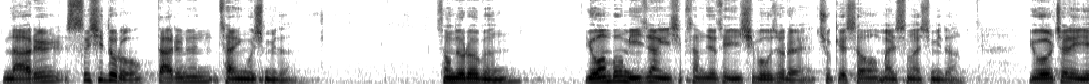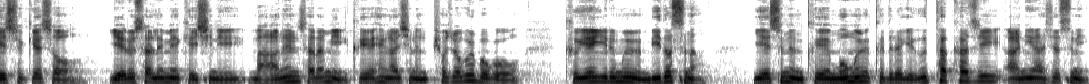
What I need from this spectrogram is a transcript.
나를 쓰시도록 따르는 자인 것입니다. 성도 여러분, 요한복음 2장 23절에서 25절에 주께서 말씀하십니다. 6월절에 예수께서 예루살렘에 계시니 많은 사람이 그의 행하시는 표적을 보고 그의 이름을 믿었으나 예수는 그의 몸을 그들에게 의탁하지 아니하셨으니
